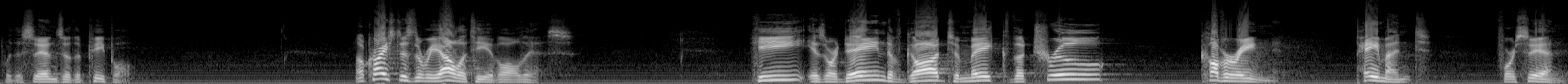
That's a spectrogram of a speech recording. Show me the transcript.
for the sins of the people. Now, Christ is the reality of all this. He is ordained of God to make the true covering payment for sin.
